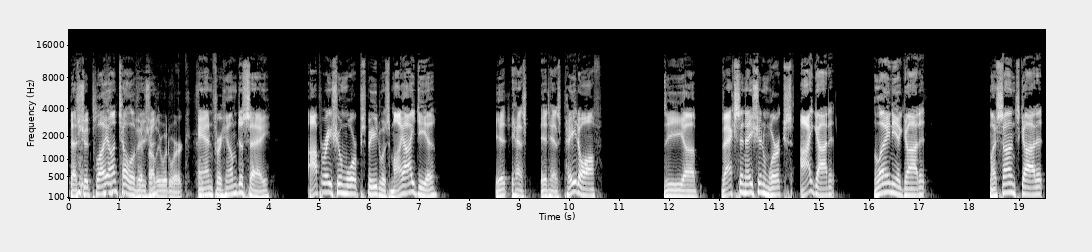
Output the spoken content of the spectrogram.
that should play on That television probably would work. and for him to say, Operation Warp Speed was my idea. It has it has paid off. The uh, vaccination works. I got it. Melania got it. My son's got it.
